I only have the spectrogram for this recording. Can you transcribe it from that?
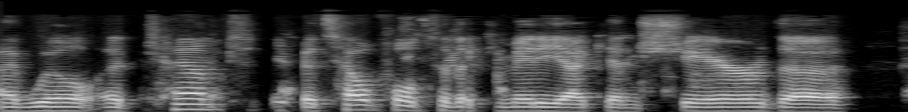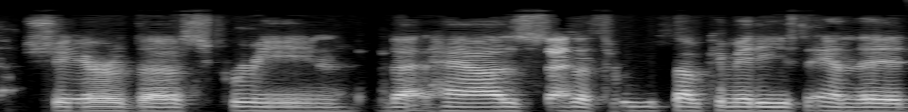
I will attempt, if it's helpful to the committee, I can share the share the screen that has the three subcommittees and the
